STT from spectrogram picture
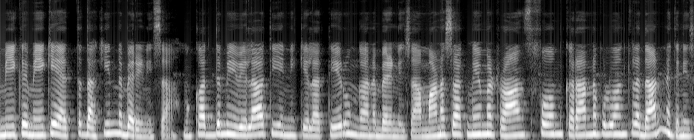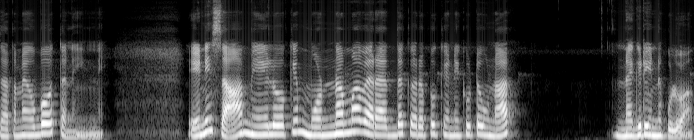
මේක මේකේ ඇත්ත දකින්න බැරි නිසා මොකද්ද මේ වෙලා තියෙන්නේ කියලා තේරුම් ගන්න බැරි නිසා මනසක් මෙහෙම ට්‍රාන්ස්ෆෝම් කරන්න පුළුවන් කියලා දන්නේ නැති නිසා තමයි ඔබ ඔතන ඉන්නේ ඒ නිසා මේ ලෝකෙ මොන්නම වැරද්ද කරපු කෙනෙකුට වුණත් නැගිටින්න පුළුවන්.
